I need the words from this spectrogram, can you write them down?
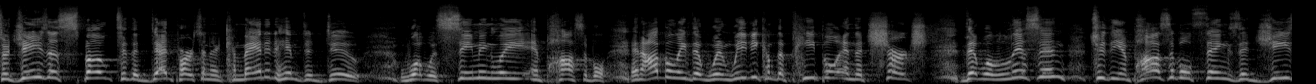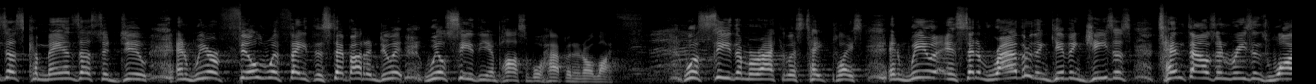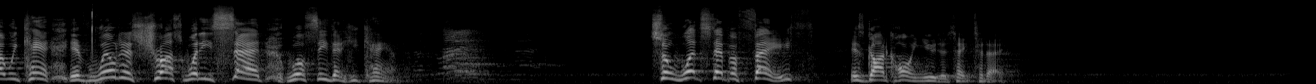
So Jesus spoke to the dead person and commanded him to do what was seemingly impossible. And I believe that when we become the people in the church that will listen to the impossible things that Jesus commands us to do, and we are filled with faith to step out and do it, we'll see the impossible happen in our life. We'll see the miraculous take place. And we, instead of rather than giving Jesus 10,000 reasons why we can't, if we'll just trust what he said, we'll see that he can. So, what step of faith is God calling you to take today?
